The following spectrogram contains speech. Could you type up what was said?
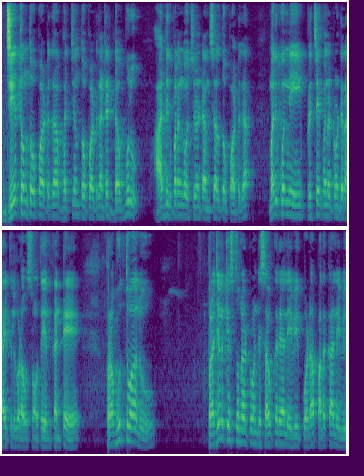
జీతంతో పాటుగా భత్యంతో పాటుగా అంటే డబ్బులు ఆర్థిక పరంగా వచ్చేటువంటి అంశాలతో పాటుగా మరికొన్ని ప్రత్యేకమైనటువంటి రాయితీలు కూడా అవసరం అవుతాయి. ఎందుకంటే ప్రభుత్వాలు ప్రజలకు ఇస్తున్నటువంటి సౌకర్యాలు ఏవి కూడా పథకాలు ఏవి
